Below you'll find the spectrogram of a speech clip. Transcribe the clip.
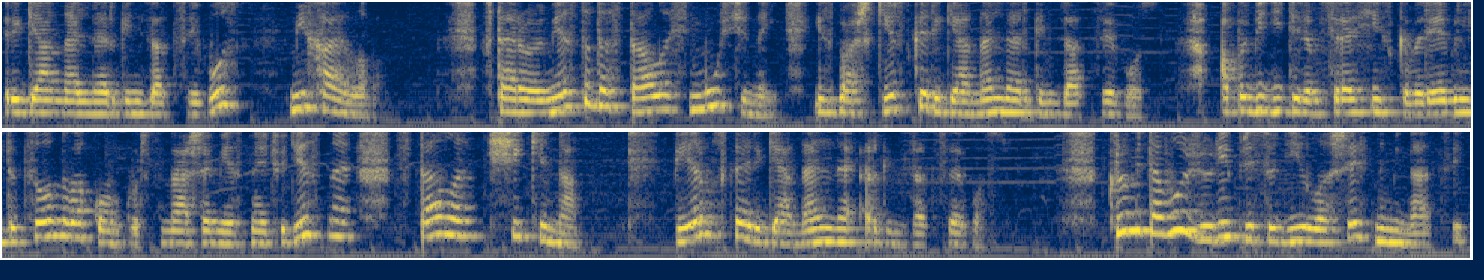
региональной организации ВОЗ Михайлова. Второе место досталось Мусиной из Башкирской региональной организации ВОЗ. А победителем Всероссийского реабилитационного конкурса «Наша местная чудесная» стала Щекина, Пермская региональная организация ВОЗ. Кроме того, жюри присудило шесть номинаций,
